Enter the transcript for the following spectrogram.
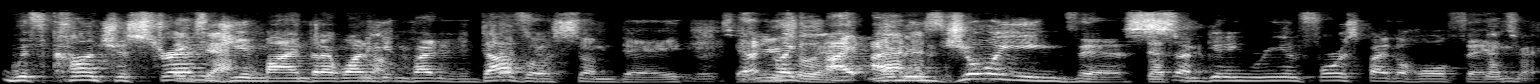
with conscious strategy Exactly. in mind that I want to No, get invited to Davos right. someday. That's Like. Usually I, I'm enjoying this. I'm right. getting reinforced by the whole thing. That's right.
